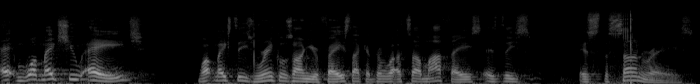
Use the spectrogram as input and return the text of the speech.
eh, what makes you age, what makes these wrinkles on your face, like what's on my face, is these, is the sun rays.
